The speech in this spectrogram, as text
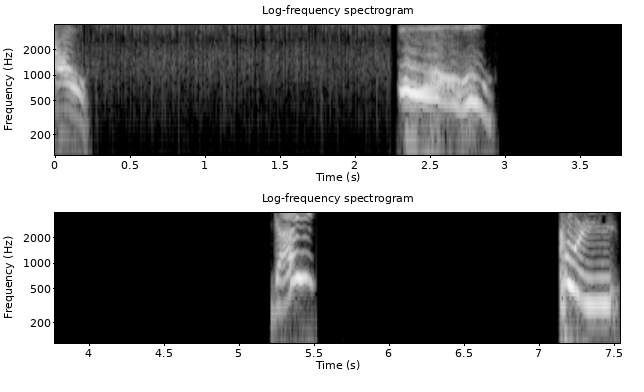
Ow! Oh! Guy? Glee!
